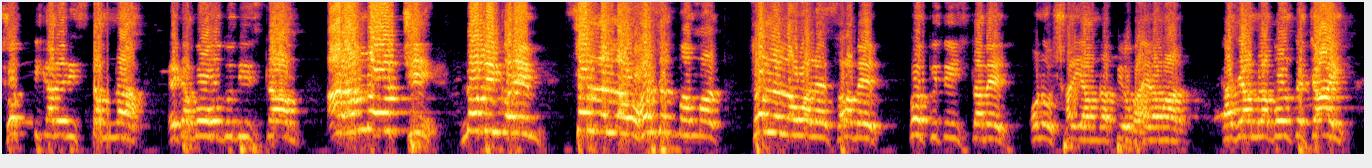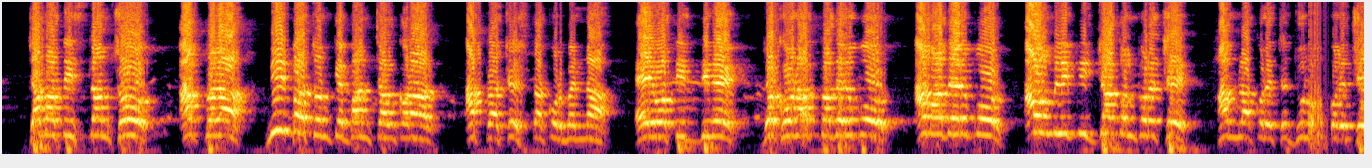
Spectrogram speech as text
সত্যিকারের ইসলাম না, এটা বহুদুদি ইসলাম। আর আমরা হচ্ছি নবী করিম সাল্লাল্লাহু হযরত মুহাম্মদ সাল্লাল্লাহু আলাইহি সাল্লামের প্রকৃত ইসলামের অনুসারী আমরা, প্রিয় ভাইরা আমার। কাজে আমরা বলতে চাই, জামাতে ইসলাম সহ আপনারা নির্বাচনকে বানচাল করার আপনারা চেষ্টা করবেন না। এই অতীত দিনে যখন আপনাদের উপর, আমাদের উপর আওয়ামী লীগ নির্যাতন করেছে, হামলা করেছে, জুলুম করেছে,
